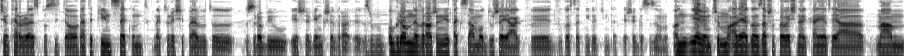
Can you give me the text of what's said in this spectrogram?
Giancarlo Esposito na te 5 sekund, na które się pojawił, to zrobił jeszcze większe, zrobił ogromne wrażenie, tak samo duże jak w dwóch ostatnich odcinkach pierwszego sezonu. On, nie wiem czemu, ale jak on zawsze pojawia się na ekranie, to ja mam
